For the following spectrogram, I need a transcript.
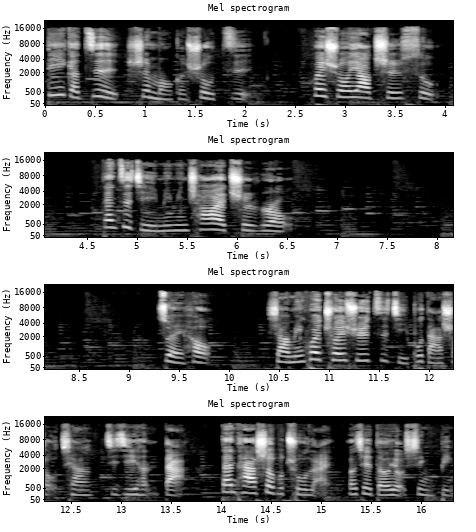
第一个字是某个数字，会说要吃素，但自己明明超爱吃肉。最后。小明会吹嘘自己不打手枪，鸡鸡很大，但他射不出来，而且得有性病。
